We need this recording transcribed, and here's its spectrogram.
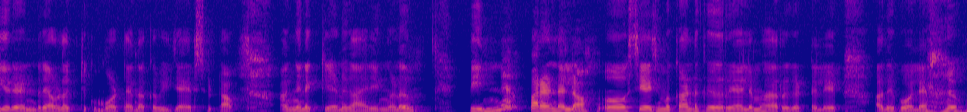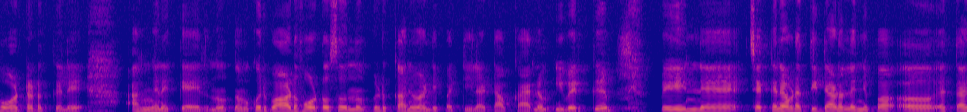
ഈ ഒരു എൻട്രി അവൾ ഒറ്റക്കും പോട്ടെ എന്നൊക്കെ വിചാരിച്ചു കേട്ടോ അങ്ങനെയൊക്കെയാണ് കാര്യങ്ങൾ പിന്നെ പറയണ്ടല്ലോ സ്റ്റേജിൽ കണ്ട് കയറിയാൽ മാറ് അതേപോലെ ഫോട്ടോ എടുക്കൽ അങ്ങനെയൊക്കെ ആയിരുന്നു. നമുക്കൊരുപാട് ഫോട്ടോസൊന്നും എടുക്കാൻ വേണ്ടി പറ്റിയില്ല കേട്ടോ കാരണം ഇവർക്ക് പിന്നെ ചെക്കൻ അവിടെ എത്തിയിട്ടാണല്ലോ ഇനിയിപ്പോൾ എത്താൻ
